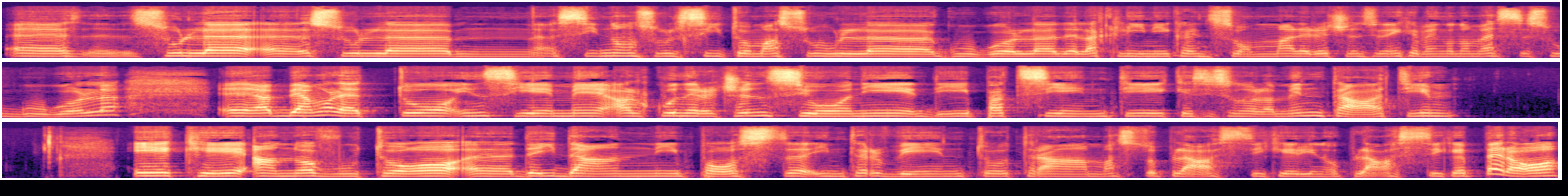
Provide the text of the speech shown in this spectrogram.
eh, sul, eh, sul mm, sì, non sul sito ma sul Google della clinica, insomma, le recensioni che vengono messe su Google. Eh, abbiamo letto insieme alcune recensioni di pazienti che si sono lamentati e che hanno avuto eh, dei danni post intervento tra mastoplastiche e rinoplastiche, però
